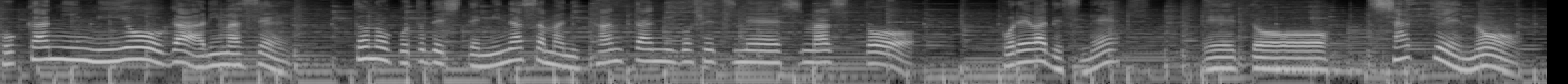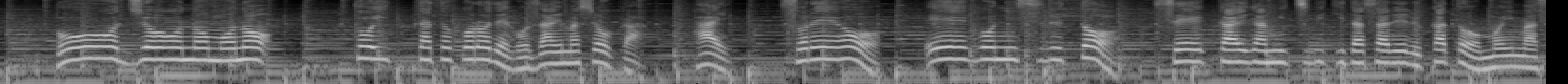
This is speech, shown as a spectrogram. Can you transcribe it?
他に見ようがありません。とのことでして皆様に簡単にご説明しますとこれはですねえっ、ー、と鮭の棒状のものといったところでございましょうか。はい。それを英語にすると正解が導き出されるかと思います。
